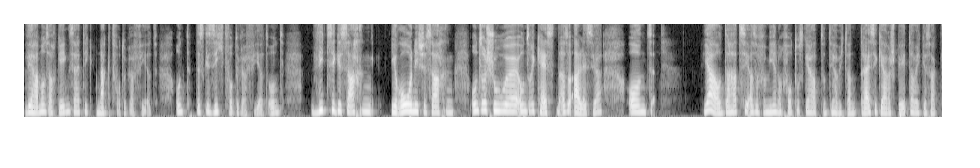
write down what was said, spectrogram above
wir haben uns auch gegenseitig nackt fotografiert und das Gesicht fotografiert und witzige Sachen ironische Sachen, unsere Schuhe, unsere Kästen, also alles, ja. Und ja, und da hat sie also von mir noch Fotos gehabt und die habe ich dann 30 Jahre später, habe ich gesagt,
